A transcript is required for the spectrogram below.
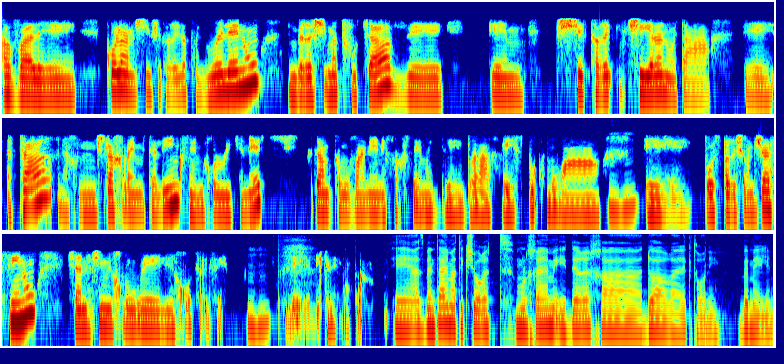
אבל uh, כל האנשים שכרגע פנו אלינו הם ברשימת תפוצה, וכשיהיה um, לנו את האתר, אנחנו נשלח להם את הלינק והם יוכלו להיכנס. וגם כמובן אה, נפרסם את זה בפייסבוק כמו הפוסט הראשון שעשינו, שאנשים יוכלו אה, ללחוץ על זה ולהיכנס לאתר. אה, אז בינתיים התקשורת מולכם היא דרך הדואר האלקטרוני, במיילים.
